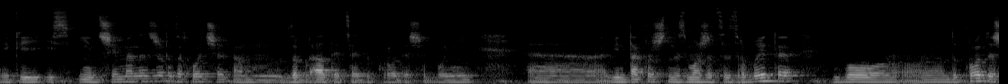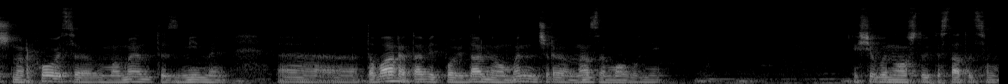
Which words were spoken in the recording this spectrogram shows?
е, якийсь інший менеджер захоче там забрати цей допродаж або ні, е, він також не зможе це зробити, бо е, допродаж нараховується в момент зміни е, товара та відповідального менеджера на замовленні. Якщо ви налаштуєте статусом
